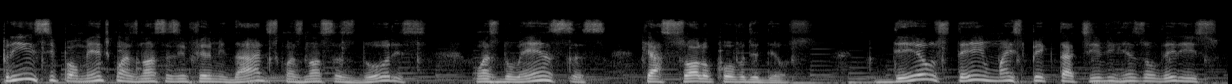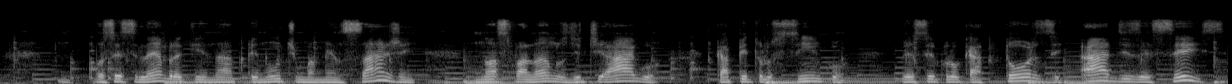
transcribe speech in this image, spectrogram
principalmente com as nossas enfermidades, com as nossas dores, com as doenças que assolam o povo de Deus. Deus tem uma expectativa em resolver isso. Você se lembra que na penúltima mensagem nós falamos de Tiago, capítulo 5, versículo 14 a 16,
